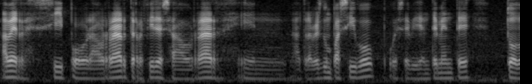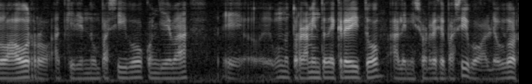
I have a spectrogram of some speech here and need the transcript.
A ver, si por ahorrar te refieres a ahorrar en, a través de un pasivo, pues evidentemente todo ahorro adquiriendo un pasivo conlleva eh, un otorgamiento de crédito al emisor de ese pasivo, al deudor.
